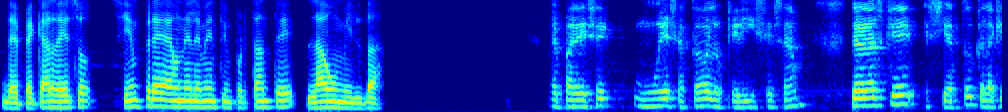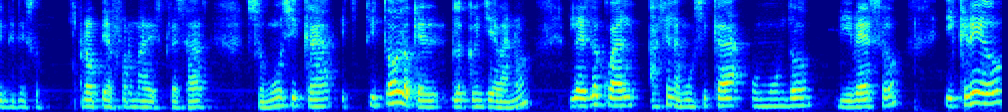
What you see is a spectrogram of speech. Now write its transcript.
de pecar de eso, siempre es un elemento importante la humildad. Me parece muy acertado lo que dice Sam. La verdad es que es cierto que la quien tiene su propia forma de expresar su música y, todo lo que lo conlleva, ¿no? Es lo cual hace la música un mundo diverso y creo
